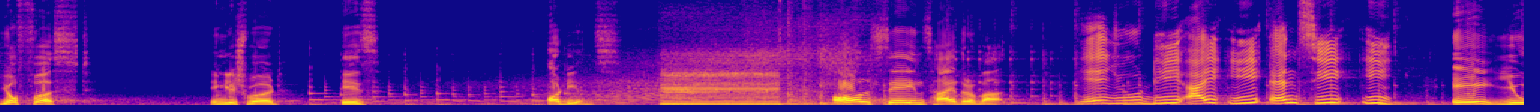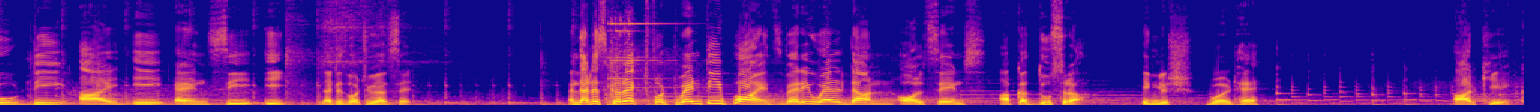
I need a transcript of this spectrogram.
your first English word is audience all saints Hyderabad A U D I E N C E A U D I E N C E that is what you have said. And that is correct for twenty point very well done all saints आपका दूसरा इंग्लिश वर्ड है archaic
